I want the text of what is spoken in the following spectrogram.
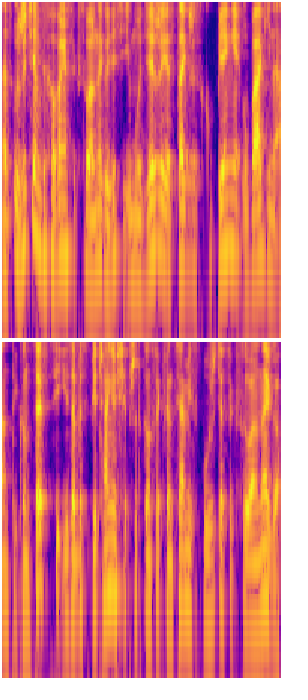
nad użyciem wychowania seksualnego dzieci i młodzieży jest także skupienie uwagi na antykoncepcji i zabezpieczaniu się przed konsekwencjami współżycia seksualnego.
